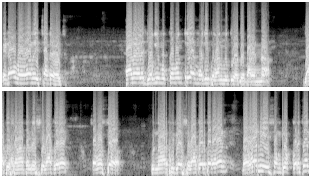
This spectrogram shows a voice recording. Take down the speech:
এটাও ভগবানের ইচ্ছাতে হয়েছে। তা নাহলে যোগী মুখ্যমন্ত্রী আর মোদী প্রধানমন্ত্রী হতে পারেন না। যাতে সনাতনের সেবা করে সমস্ত পুণ্যার্থীদের সেবা করতে পারেন। ভগবানই এই সংযোগ করেছেন,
